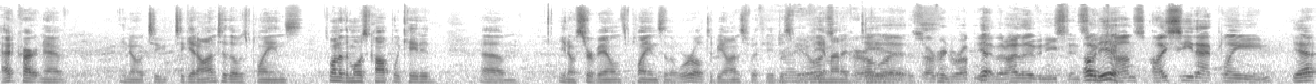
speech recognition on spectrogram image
at CarteNav, you know, to, to get onto those planes. It's one of the most complicated, um, you know, surveillance planes in the world. To be honest with you, just Right. The amount of Carl, data. uh, sorry for interrupting Yeah. you, but I live in East End, Oh, St. you? John's. I see that plane. Yeah.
